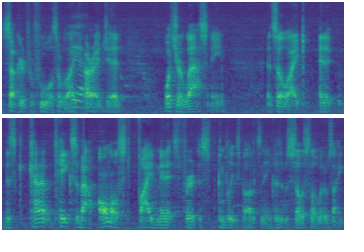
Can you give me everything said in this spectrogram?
suckered for fools. So we're like Yeah. all right jed what's your last name? And so like and it this kind of takes about almost five minutes for it to completely spell out its name because it was so slow but it was like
